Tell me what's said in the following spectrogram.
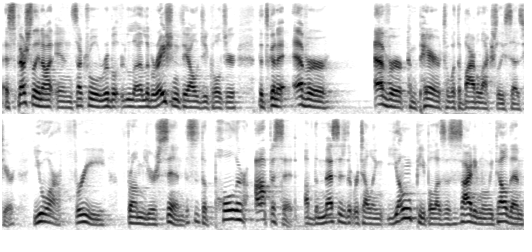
especially not in sexual liberation theology culture, that's going to ever, ever compare to what the Bible actually says here. You are free from your sin. This is the polar opposite of the message that we're telling young people as a society when we tell them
